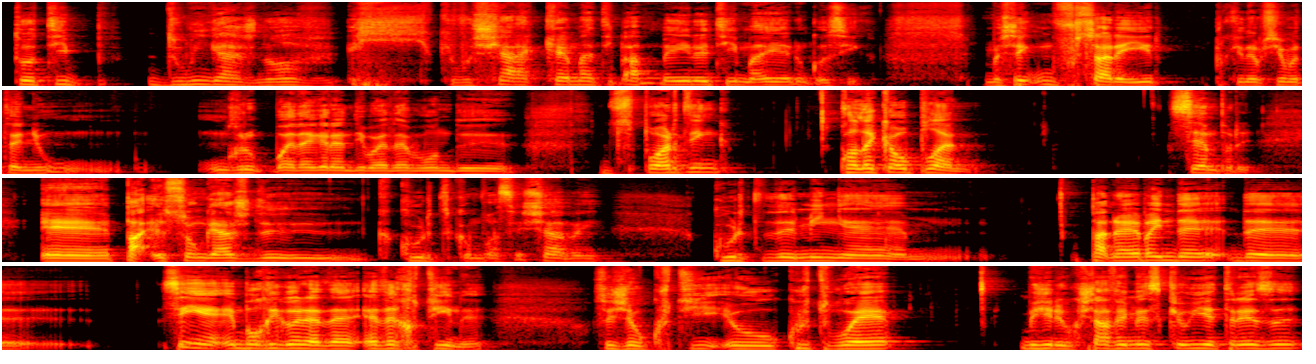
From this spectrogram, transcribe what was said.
estou tipo domingo às 9, Ih, que eu vou chegar à cama tipo à meia-noite e meia, não consigo. Mas tenho que me forçar a ir, porque ainda por cima tenho um, um grupo bué da grande e bué da bom de, de Sporting. Qual é que é o plano? Sempre. É, pá, eu sou um gajo de, que curte, como vocês sabem, curte da minha. Pá, não é bem da. da- sim, é, em bom rigor é da, é da rotina. Ou seja, eu, curti, eu curto bué. Imagina, eu gostava imenso que eu e a Teresa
